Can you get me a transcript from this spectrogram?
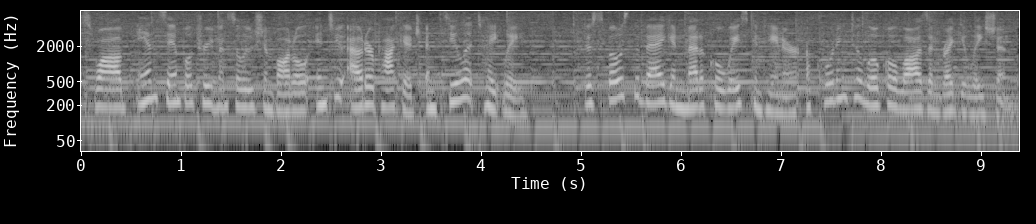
swab, and sample treatment solution bottle into outer package and seal it tightly. Dispose the bag in medical waste container according to local laws and regulations.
